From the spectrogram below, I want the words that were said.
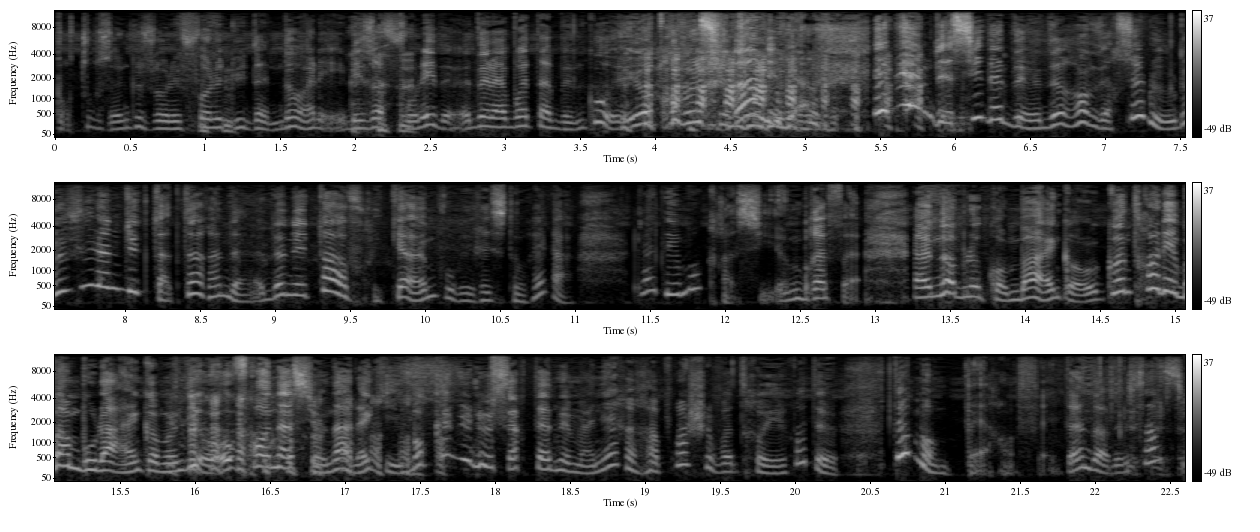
pour tous, hein, que ce soit les folles du dendo, hein, les, les, affolés de, de, la boîte à Benko et autres monsieur et bien, et bien on décide hein, de, de, renverser le, le vilain dictateur hein, d'un État africain pour y restaurer la, la démocratie. Bref, un noble combat contre les bamboulas, comme on dit au Front National, qui, beaucoup d'une certaine manière, rapproche votre héros de, de mon père, en fait, dans le sens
